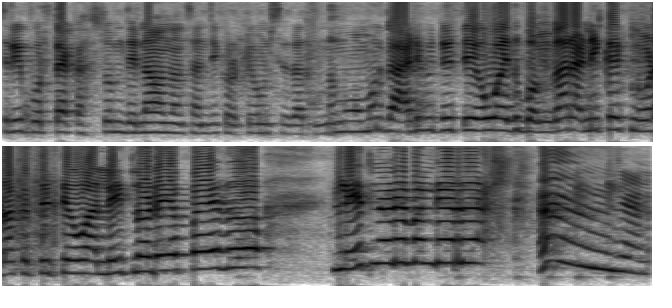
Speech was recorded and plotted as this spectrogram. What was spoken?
ಶ್ರೀ ಪೂರ್ತಾಕ ಸುಮ್ ದಿನ ಒಂದೊಂದು ಸಂಜೆಗೆ ರೊಟ್ಟಿ ಉಣ್ಸಿದ್ರ ನಮ್ಮ ಅಮ್ಮನ ಗಾಡಿ ಬಿದ್ದೈತಿ ಓ ಇದು ಬಂಗಾರ ಅಣಿಕೈಕ್ ನೋಡಾಕತ್ತೈತಿ ಅವ ಅಲ್ಲೇ ಐತ್ ನೋಡಯ್ಯಪ್ಪ ಇದು ಇಲ್ಲೇ ಐತ್ ನೋಡೆ ಬಂಗಾರ ಹ್ಮ್, ಜಾಣ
